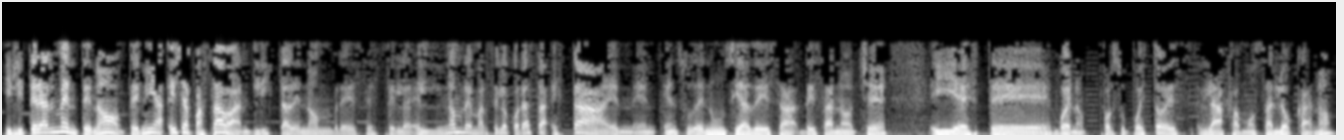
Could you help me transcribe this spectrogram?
y literalmente, ¿no? Tenía, ella pasaba lista de nombres, este, el nombre de Marcelo Coraza está en, en, en su denuncia de esa, de esa noche, y este, bueno, por supuesto es la famosa loca, ¿no?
